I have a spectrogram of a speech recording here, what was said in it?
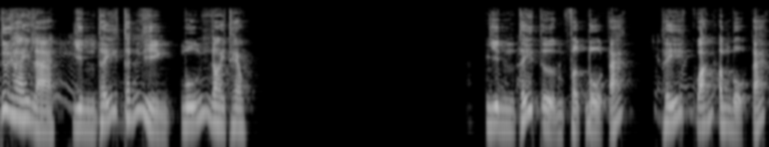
Thứ hai là nhìn thấy Thánh Hiền muốn noi theo. Nhìn thấy tượng Phật Bồ Tát, thấy Quán Âm Bồ Tát,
